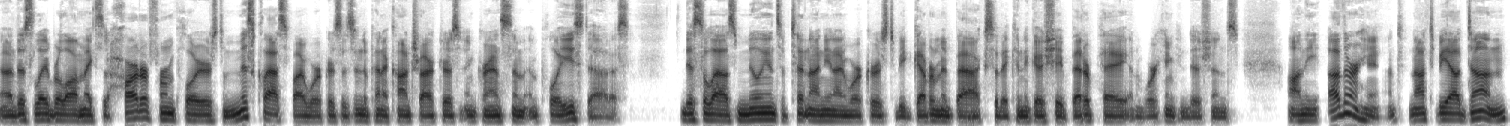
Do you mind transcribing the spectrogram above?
uh, this labor law makes it harder for employers to misclassify workers as independent contractors and grants them employee status. This allows millions of 1099 workers to be government backed so they can negotiate better pay and working conditions. On the other hand, not to be outdone,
